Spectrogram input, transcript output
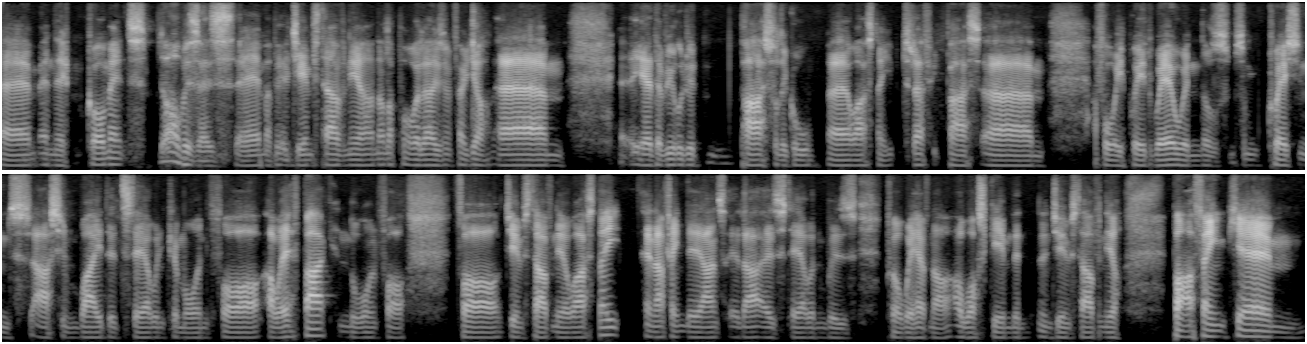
um, in the comments, There always is um, about James Tavernier, another polarising figure. Um, he had a really good pass for the goal uh, last night, terrific pass. Um, I thought he played well, and there's some questions asking why did Sterling come on for a left back and no one for for James Tavernier last night. And I think the answer to that is Sterling was probably having a, a worse game than, than James Tavernier. But I think um,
